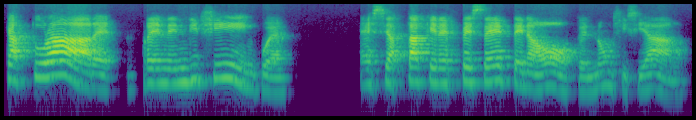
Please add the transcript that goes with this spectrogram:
Catturare, prende in D5 e si attacca in F7 in A8 e non ci siamo.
